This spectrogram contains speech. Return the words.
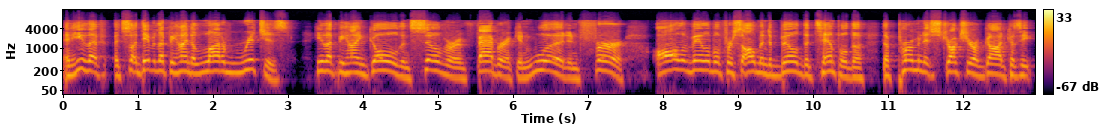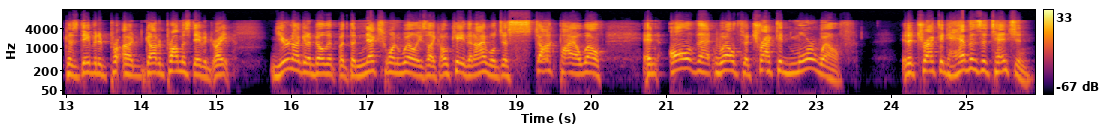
And he left so David left behind a lot of riches. He left behind gold and silver and fabric and wood and fur, all available for Solomon to build the temple, the the permanent structure of God, because he because David had uh, God had promised David, right? You're not going to build it, but the next one will. He's like, okay, then I will just stockpile wealth, and all of that wealth attracted more wealth. It attracted heaven's attention,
